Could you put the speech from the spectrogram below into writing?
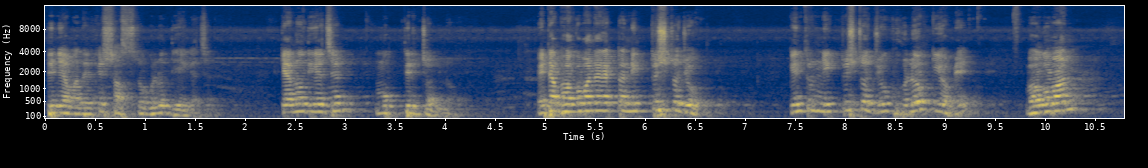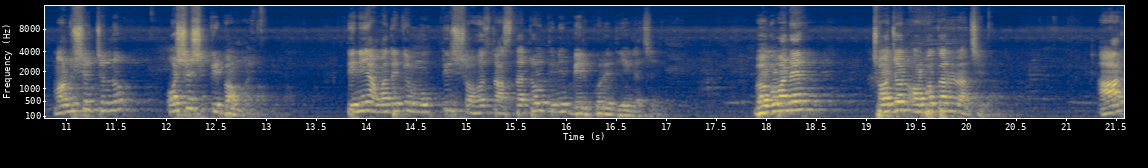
তিনি আমাদেরকে শাস্ত্রগুলো দিয়ে গেছেন। কেন দিয়েছেন? মুক্তির জন্য। এটা ভগবানের একটা নিকৃষ্ট যুগ। কিন্তু নিকৃষ্ট যুগ হলেও কি হবে? ভগবান মানুষের জন্য অশেষ কৃপাময়। তিনি আমাদেরকে মুক্তির সহজ রাস্তাটাও তিনি বের করে দিয়ে গেছেন। ভগবানের ছজন অবতারের আছে। আর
